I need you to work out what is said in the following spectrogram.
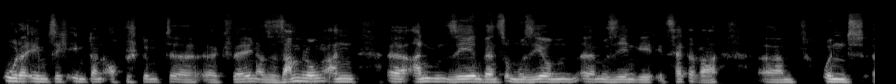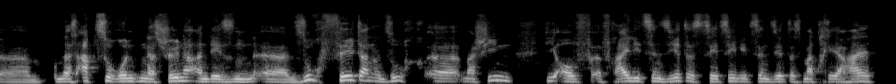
oder eben sich eben dann auch bestimmte Quellen, also Sammlungen an, ansehen, wenn es um Museum, Museen geht etc. Ähm, und ähm, um das abzurunden, das Schöne an diesen äh, Suchfiltern und Suchmaschinen, die auf frei lizenziertes, CC-lizenziertes Material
